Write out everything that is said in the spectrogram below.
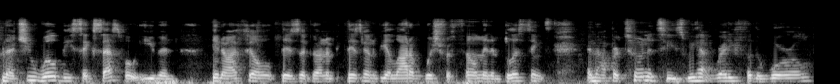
that you will be successful even you know i feel there's a gonna be there's gonna be a lot of wish fulfillment and blessings and opportunities we have ready for the world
